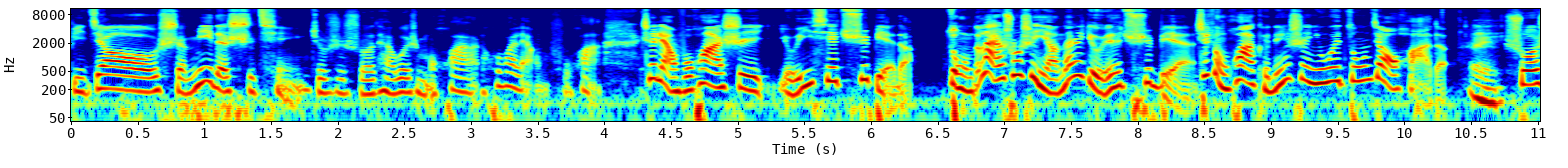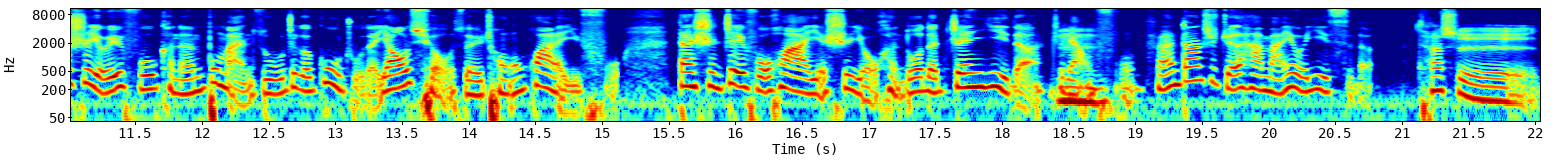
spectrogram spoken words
比较神秘的事情，就是说他为什么画会画两幅画？这两幅画是有一些区别的。总的来说是一样，但是有一些区别。这种画肯定是因为宗教画的，哎，说是有一幅可能不满足这个雇主的要求，所以重画了一幅。但是这幅画也是有很多的争议的。这两幅，反正当时觉得还蛮有意思的。它是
